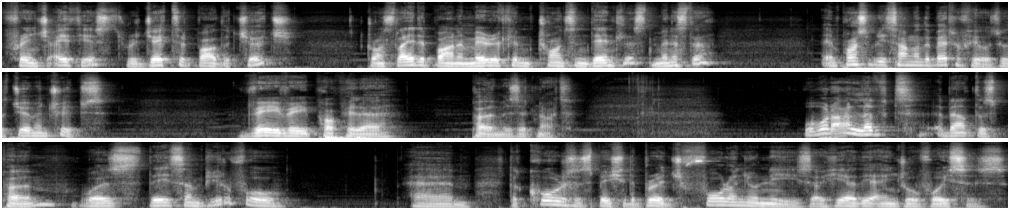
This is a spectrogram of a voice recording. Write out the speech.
French atheist rejected by the church, translated by an American transcendentalist minister, and possibly sung on the battlefields with German troops. Very, very popular poem, is it not? Well, what I loved about this poem was there's some beautiful, um, the chorus, especially the bridge, fall on your knees, O hear the angel voices,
